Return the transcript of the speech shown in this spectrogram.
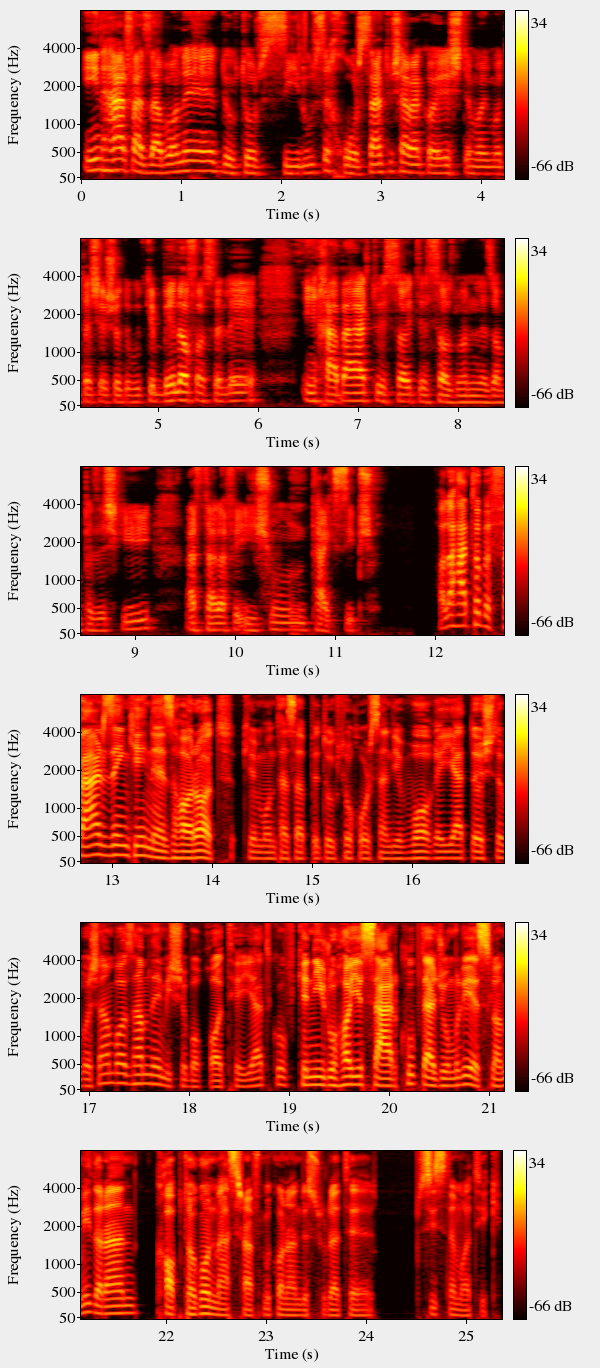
این حرف از زبان دکتر سیروس خورسن تو شبکه های اجتماعی منتشر شده بود که بلافاصله این خبر توی سایت سازمان نظام پزشکی از طرف ایشون تکسیب شد. حالا حتی به فرض اینکه این اظهارات که منتصب به دکتر خورسندی واقعیت داشته باشن باز هم نمیشه با قاطعیت گفت که نیروهای سرکوب در جمهوری اسلامی دارن کاپتاگون مصرف می‌کنن به صورت سیستماتیک.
